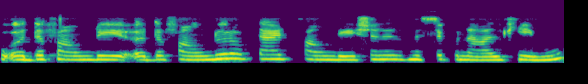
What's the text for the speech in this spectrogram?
Uh, the founder, uh, the founder of that foundation is Mr. Kunal Khemu,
